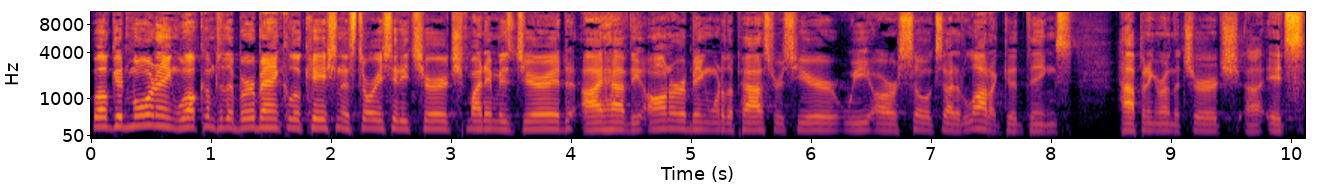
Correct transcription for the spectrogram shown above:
Well, good morning. Welcome to the Burbank location of Story City Church. My name is Jared. I have the honor of being one of the pastors here. We are so excited. A lot of good things happening around the church. Uh, it's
